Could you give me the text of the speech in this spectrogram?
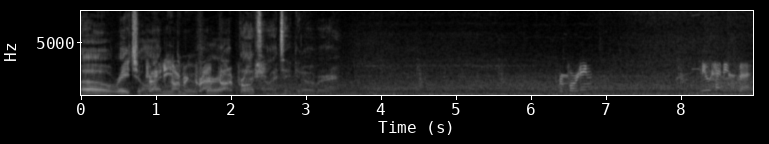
Oh, Rachel. I need to move her on up. That's how I take it over. Reporting. New heading set.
